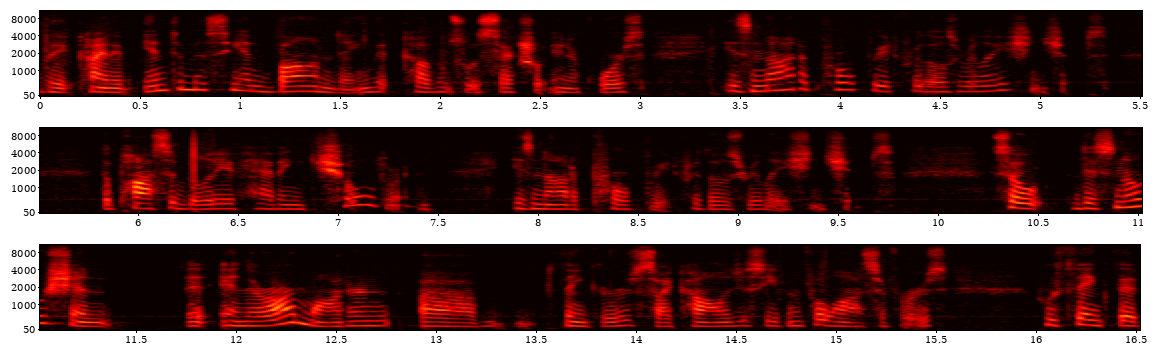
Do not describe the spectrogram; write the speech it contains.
the kind of intimacy and bonding that comes with sexual intercourse is not appropriate for those relationships. The possibility of having children is not appropriate for those relationships. So this notion, and there are modern um, thinkers, psychologists, even philosophers, who think that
